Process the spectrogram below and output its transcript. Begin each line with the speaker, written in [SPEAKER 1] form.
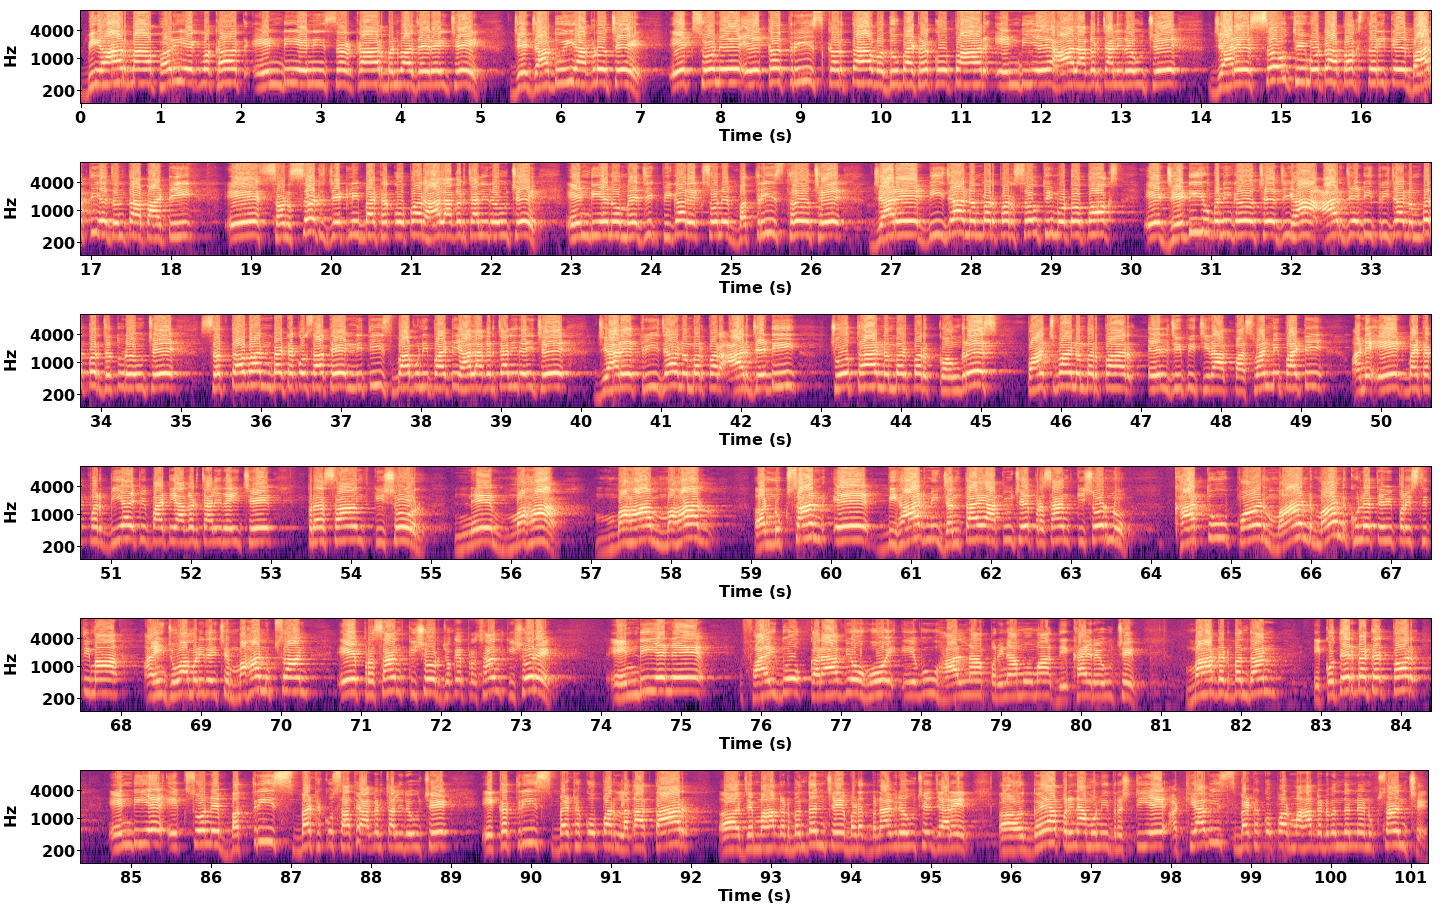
[SPEAKER 1] બિહારમાં ફરી એક વખત એનડીએની સરકાર બનવા જઈ રહી છે. જે જાદુઈ આંકડો છે એકસો ને એકત્રીસ કરતા વધુ બેઠકો પર એનડીએ હાલ આગળ ચાલી રહ્યું છે. જ્યારે સૌથી મોટા પક્ષ તરીકે ભારતીય જનતા પાર્ટી એ સડસઠ જેટલી બેઠકો પર હાલ આગળ ચાલી રહ્યું છે. એનડીએ નો મેજિક ફિગર એકસો ને બત્રીસ થયો છે. જ્યારે બીજા નંબર પર સૌથી મોટો પક્ષ એ જેડીયુ બની ગયો છે. જી હા, આરજેડી ત્રીજા નંબર પર જતું રહ્યું છે. સત્તાવન બેઠકો સાથે નીતિશ બાબુની પાર્ટી હાલ આગળ ચાલી રહી છે. જ્યારે ત્રીજા નંબર પર આરજેડી, ચોથા નંબર પર કોંગ્રેસ, પાંચમા નંબર પર એલજીપી ચિરાગ પાસવાનની પાર્ટી અને એક બેઠક પર બીઆઈપી પાર્ટી આગળ ચાલી રહી છે. પ્રશાંત કિશોર ને મહા મહા મહા નુકસાન એ બિહારની જનતાએ આપ્યું છે. પ્રશાંત કિશોરનું. ખાતું પણ માંડ માંડ ખુલે તેવી પરિસ્થિતિમાં અહીં જોવા મળી રહી છે. મહા નુકસાન એ પ્રશાંત કિશોર. જો કે પ્રશાંત કિશોરે એનડીએને ફાયદો કરાવ્યો હોય એવું હાલના પરિણામોમાં દેખાઈ રહ્યું છે. મહાગઠબંધન એકોતેર બેઠક પર એનડીએ એકસો ને બત્રીસ બેઠકો સાથે આગળ ચાલી રહ્યું છે. એકત્રીસ બેઠકો પર લગાતાર જે મહાગઠબંધન છે બળદ બનાવી રહ્યું છે. જ્યારે ગયા પરિણામોની દ્રષ્ટિએ અઠ્યાવીસ બેઠકો પર મહાગઠબંધનને નુકસાન છે.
